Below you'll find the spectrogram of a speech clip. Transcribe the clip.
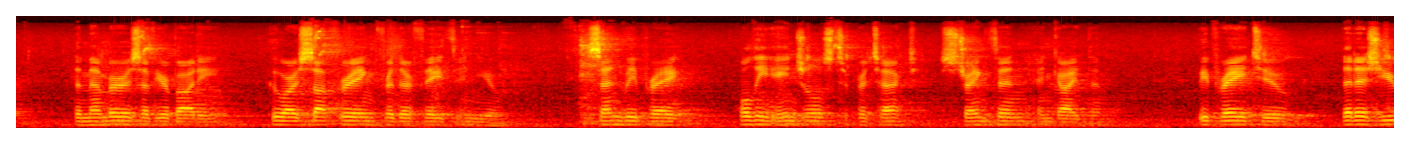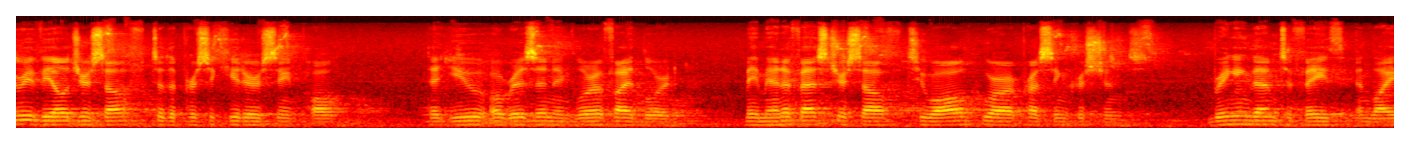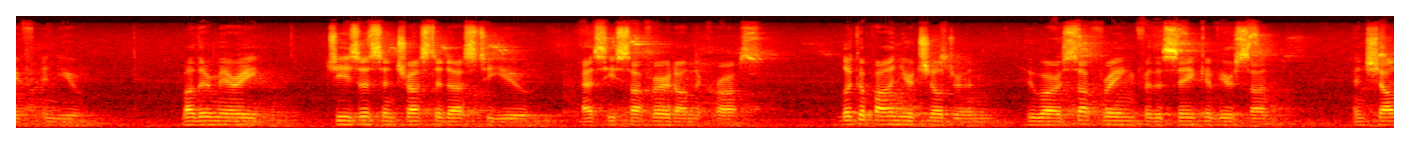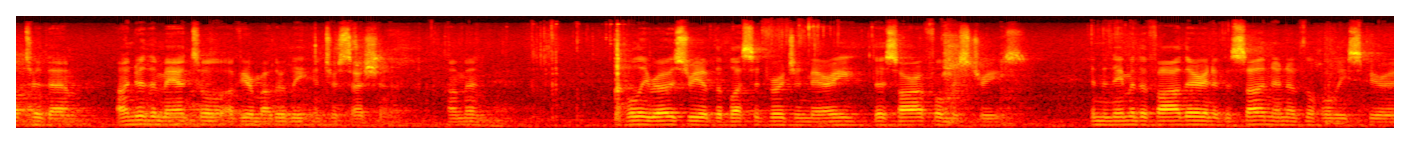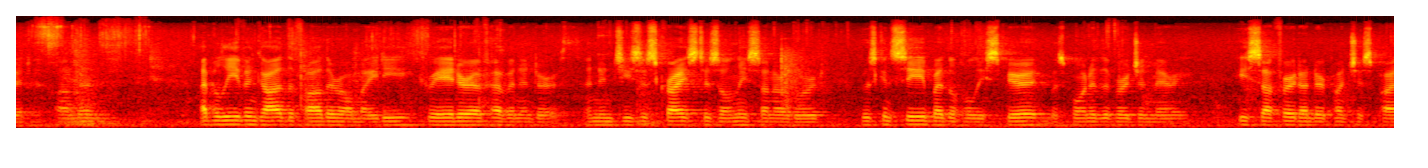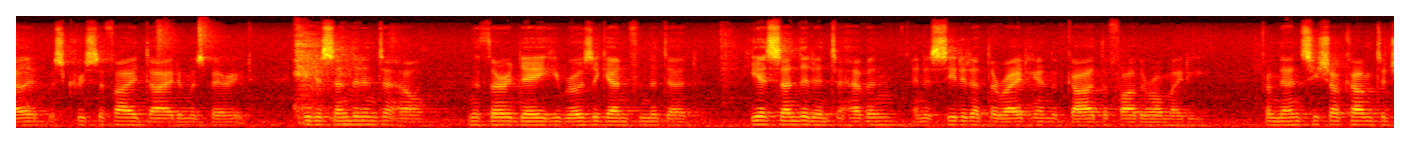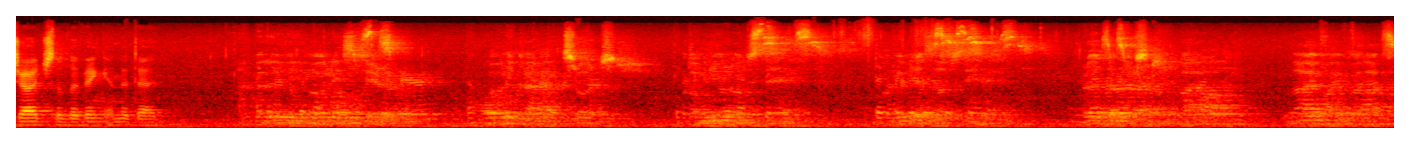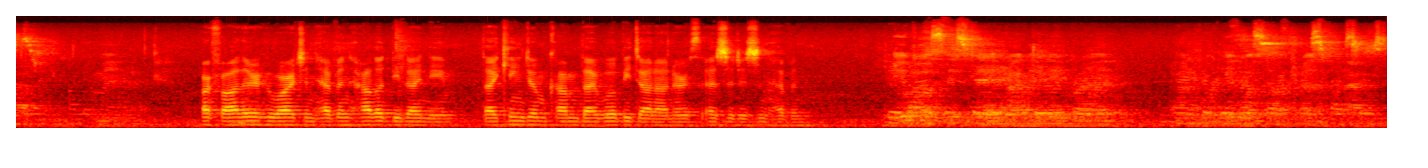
the members of your body who are suffering for their faith in you. Send, we pray, holy angels to protect, strengthen, and guide them. We pray, too, that as you revealed yourself to the persecutor St. Paul, that you, O risen and glorified Lord, may manifest yourself to all who are oppressing Christians, bringing them to faith and life in you. Mother Mary, Jesus entrusted us to you as he suffered on the cross. Look upon your children who are suffering for the sake of your Son, and shelter them under the mantle of your motherly intercession. Amen. The Holy Rosary of the Blessed Virgin Mary, the sorrowful mysteries. In the name of the Father, and of the Son, and of the Holy Spirit. Amen. I believe in God the Father Almighty, creator of heaven and earth, and in Jesus Christ, his only Son, our Lord, who was conceived by the Holy Spirit, was born of the Virgin Mary. He suffered under Pontius Pilate, was crucified, died, and was buried. He descended into hell. and the third day he rose again from the dead. He ascended into heaven and is seated at the right hand of God the Father Almighty. From thence he shall come to judge the living and the dead. I believe in the Holy Spirit, the Holy Catholic Church, the communion of saints, the forgiveness of sins, resurrection of body, life everlasting. Amen. Our Father, who art in heaven, hallowed be thy name. Thy kingdom come, thy will be done on earth as it is in heaven. Give us this day our daily bread, and forgive us our trespasses,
